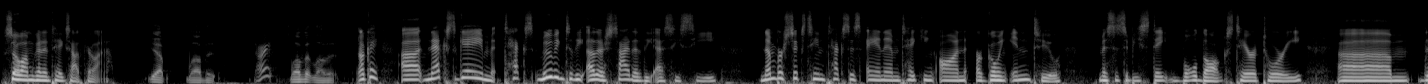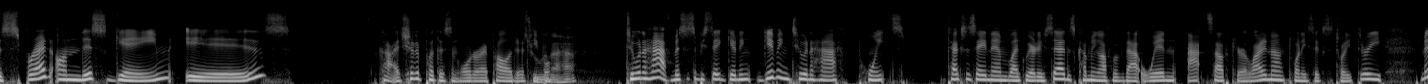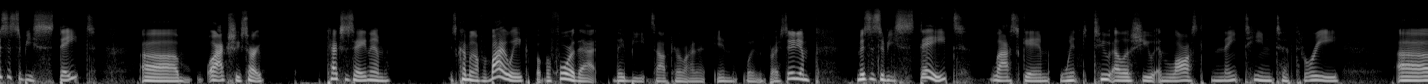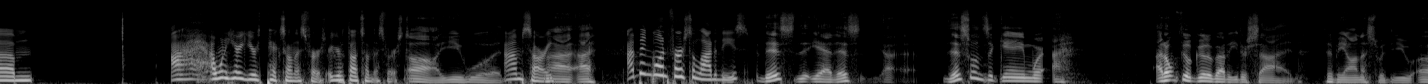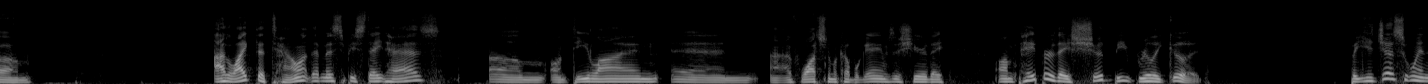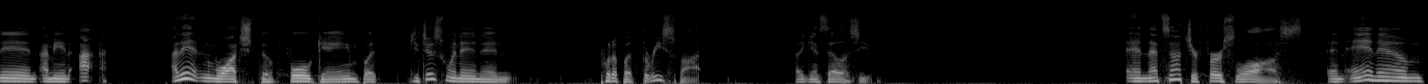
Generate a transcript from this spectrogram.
So I'm going to take South Carolina. Yep, love it. All right. Love it, love it. Okay. Uh, next game, Tex moving to the other side of the SEC. Number 16 Texas A&M taking on or going into Mississippi State Bulldogs territory. Um, the spread on this game is. God, I should have put this in order. I apologize, Two people. and a half. Two and a half. Mississippi State giving giving two and a half points. Texas A&M, like we already said, is coming off of that win at South Carolina, 26 to 23. Mississippi State, um, well, actually, sorry, Texas A&M is coming off a bye week, but before that, they beat South Carolina in Williams-Brice Stadium. Mississippi State last game went to LSU and lost 19 to three. Um, I I want to hear your picks on this first, or your thoughts on this first. Oh, you would. I'm sorry, I, I I've been going first a lot of these. this yeah this uh, this one's a game where I I don't feel good about either side to be honest with you. Um, I like the talent that Mississippi State has um, on D line, and I've watched them a couple games this year. They on paper they should be really good, but you just went in. I mean, I I didn't watch the full game, but you just went in and put up a three spot against LSU. And that's not your first loss. And A&M,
